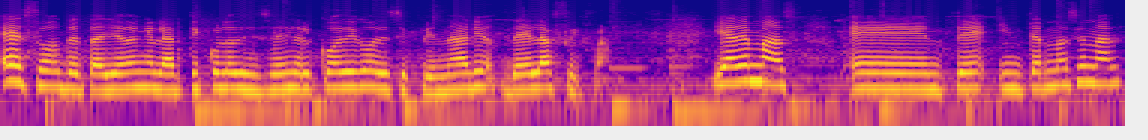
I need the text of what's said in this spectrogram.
Eso detallado en el artículo 16 del Código Disciplinario de la FIFA. Y además, ente internacional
